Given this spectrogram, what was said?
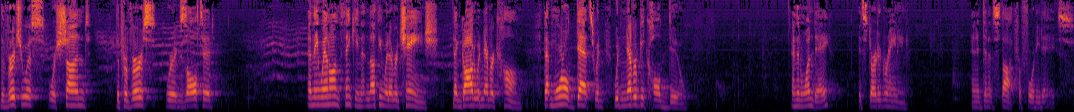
The virtuous were shunned, the perverse were exalted, and they went on thinking that nothing would ever change, that God would never come, that moral debts would, would never be called due. And then one day, it started raining. And it didn't stop for 40 days.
